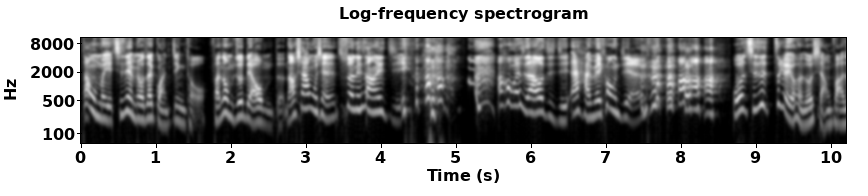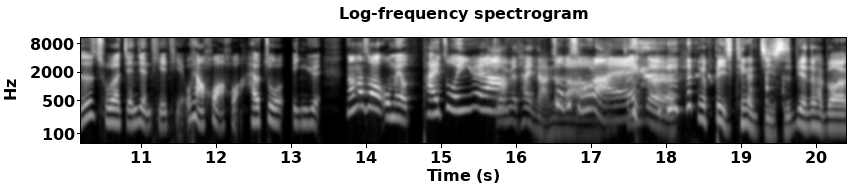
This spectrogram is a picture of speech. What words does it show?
但我们也其实也没有在管镜头，反正我们就聊我们的。然后现在目前顺利上一集。那、啊、后面其实还有几集，哎、欸，还没空剪。我其实这个有很多想法，就是除了剪剪贴贴，我想画画，还有做音乐。然后那时候我们有拍做音乐啊，做音乐太难了，做不出来。真的，那个 beat 听了几十遍都还不知道要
